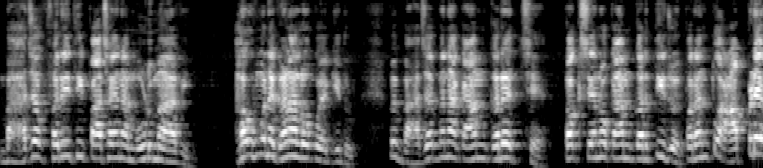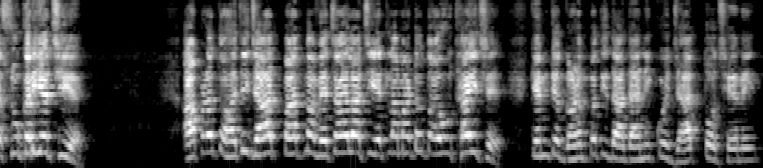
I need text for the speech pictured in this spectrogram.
ભાજપ ફરીથી પાછા એના મૂડમાં આવી. આવું મને ઘણા લોકોએ કીધું. ભાઈ, ભાજપના કામ કરે જ છે. પક્ષ એનો કામ કરતી જ હોય. પરંતુ આપણે શું કરીએ છીએ? આપણે તો હજી જાત પાતમાં વેચાયેલા છીએ. એટલા માટે તો આવું થાય છે. કેમ કે ગણપતિ દાદાની કોઈ જાત તો છે નહીં.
